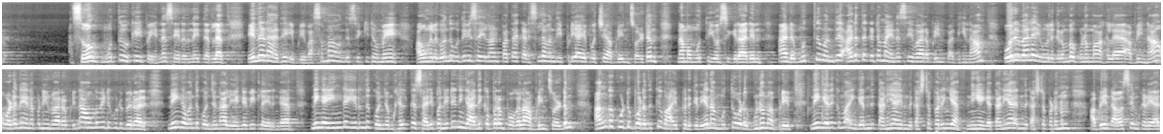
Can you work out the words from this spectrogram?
ஸோ முத்துவுக்கு இப்போ என்ன செய்கிறதுனே தெரில என்னடா அது இப்படி வசமாக வந்து சிக்கிட்டோமே. அவங்களுக்கு வந்து உதவி செய்யலான்னு பார்த்தா கடைசியில் வந்து இப்படி ஆகிப்போச்சு அப்படின்னு சொல்லிட்டு நம்ம முத்து யோசிக்கிறாரு. அண்ட் முத்து வந்து அடுத்த கட்டமாக என்ன செய்வார் அப்படின்னு பார்த்தீங்கன்னா ஒருவேளை இவங்களுக்கு ரொம்ப குணமாகலை அப்படின்னா உடனே என்ன பண்ணிடுவார் அப்படின்னா அவங்க வீட்டுக்கு கூட்டு போயிடுவார். நீங்கள் வந்து கொஞ்ச நாள் எங்கள் வீட்டில் இருங்க. நீங்கள் இங்கே இருந்து கொஞ்சம் ஹெல்த்தை சரி பண்ணிவிட்டு நீங்கள் அதுக்கப்புறம் போகலாம் அப்படின்னு சொல்லிட்டு அங்கே கூட்டு போகிறதுக்கு வாய்ப்பு இருக்குது. ஏன்னா முத்துவோட குணம் அப்படி. நீங்கள் எதுக்குமா இங்கேருந்து தனியாக இருந்து கஷ்டப்படுறீங்க? நீங்கள் இங்கே தனியாக இருந்து கஷ்டப்படணும் அப்படின்ற அவசியம் கிடையாது.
